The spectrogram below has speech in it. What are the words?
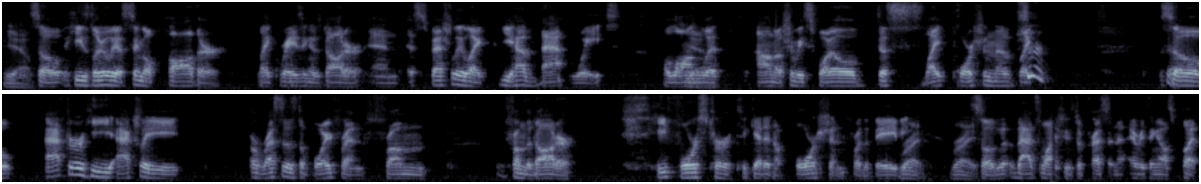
Yeah. so he's literally a single father like raising his daughter and especially like you have that weight along Yeah. with i don't know should we spoil this slight portion of like sure. so after he actually arrests the boyfriend from from the daughter, he forced her to get an abortion for the baby. Right. Right. So th- that's why she's depressed and everything else. But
